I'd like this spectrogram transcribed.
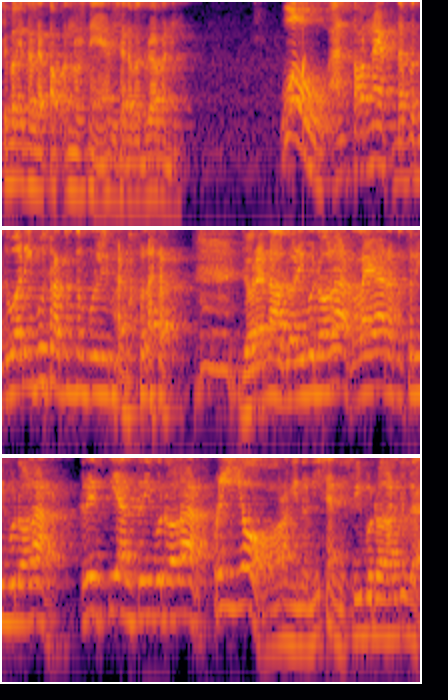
Coba kita lihat top earnersnya ya, bisa dapat berapa nih? Wow, Antoinette dapat 2.165 dolar. Jorenal 2.000 dolar, Lea dapat 1.000 dolar, Christian 1.000 dolar, Prio orang Indonesia nih 1.000 dolar juga.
